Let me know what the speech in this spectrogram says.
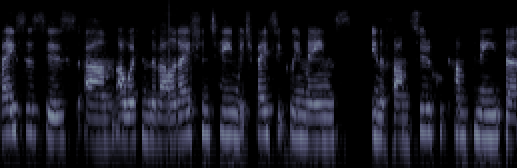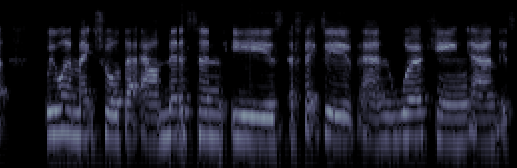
basis is um, I work in the validation team, which basically means in a pharmaceutical company that we want to make sure that our medicine is effective and working and it's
